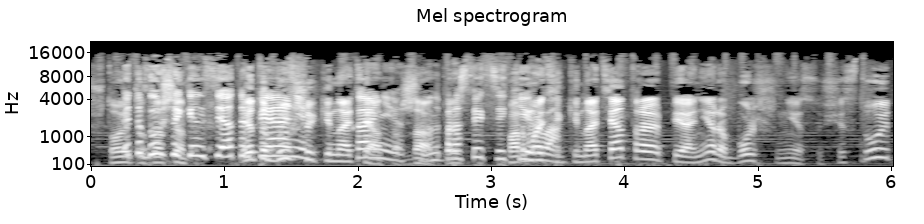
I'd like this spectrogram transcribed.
что это? Это бывший кинотеатр Это Пионер. бывший кинотеатр, Конечно, да. на проспекте В формате кинотеатра Пионера больше не существует.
